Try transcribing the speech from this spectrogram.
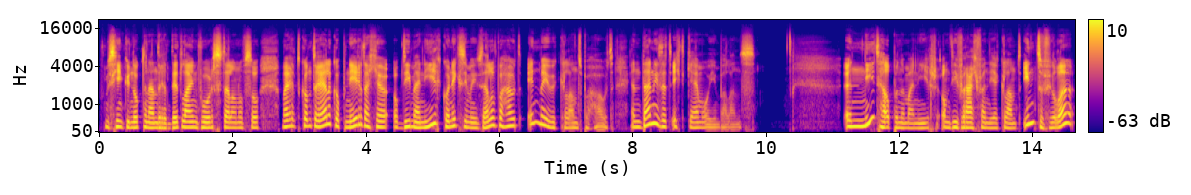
Of misschien kun je ook een andere deadline voorstellen of zo. Maar het komt er eigenlijk op neer dat je op die manier connectie met jezelf behoudt en met je klant behoudt. En dan is het echt mooi in balans. Een niet helpende manier om die vraag van die klant in te vullen,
